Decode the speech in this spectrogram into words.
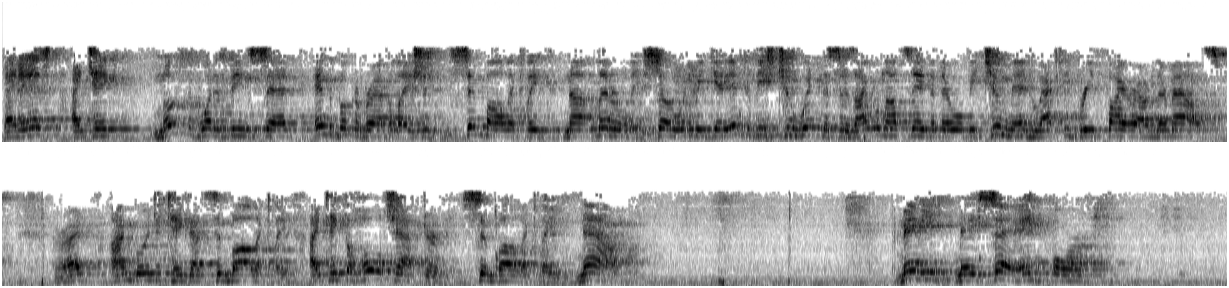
That is, I take most of what is being said in the book of Revelation symbolically, not literally. So when we get into these two witnesses, I will not say that there will be two men who actually breathe fire out of their mouths. All right? I'm going to take that symbolically. I take the whole chapter symbolically. Now, many may say, or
